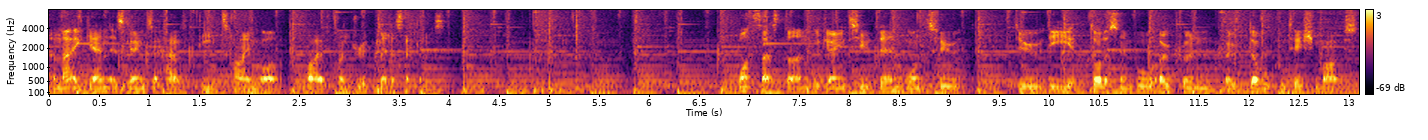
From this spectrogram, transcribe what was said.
And that again is going to have the time of 500 milliseconds. Once that's done, we're going to then want to do the dollar symbol open double quotation marks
